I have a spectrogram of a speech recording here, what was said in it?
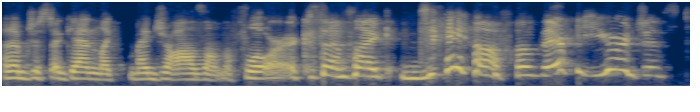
and i'm just again like my jaws on the floor because i'm like damn there you're just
